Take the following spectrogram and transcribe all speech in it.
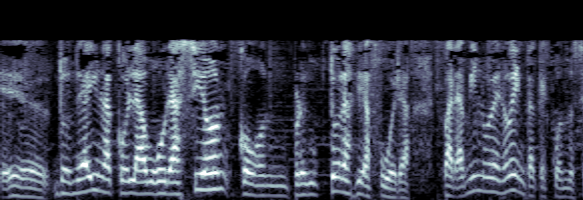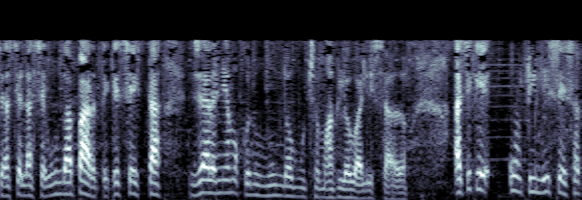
eh, donde hay una colaboración con productoras de afuera. Para 1990, que es cuando se hace la segunda parte, que es esta, ya veníamos con un mundo mucho más globalizado. Así que utilice esa,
